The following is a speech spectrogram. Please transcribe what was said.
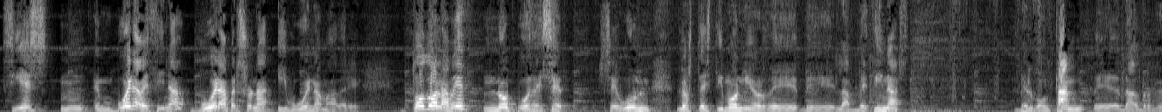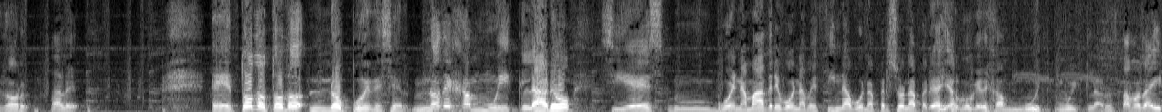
si es mm, en buena vecina, buena persona y buena madre. Todo a la vez no puede ser. Según los testimonios de, de las vecinas, del voltán, de, de alrededor, ¿vale? Eh, todo, todo no puede ser. No dejan muy claro si es mm, buena madre, buena vecina, buena persona, pero hay algo que deja muy, muy claro. Estamos ahí,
